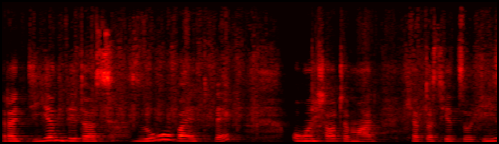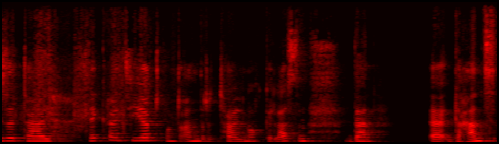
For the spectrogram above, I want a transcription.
radieren wir das so weit weg. Und schaut mal, ich habe das jetzt so diese Teil wegradiert und andere Teil noch gelassen. Dann ganz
